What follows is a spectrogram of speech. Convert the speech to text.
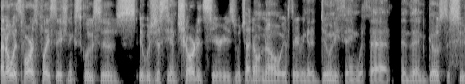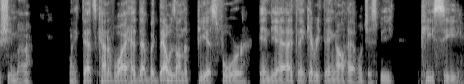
I know as far as PlayStation exclusives, it was just the Uncharted series, which I don't know if they're even going to do anything with that. And then Ghost of Tsushima. Like that's kind of why I had that, but that Mm. was on the PS4. And yeah, I think everything I'll have will just be PC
